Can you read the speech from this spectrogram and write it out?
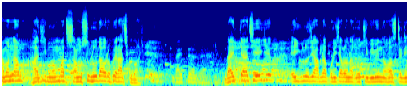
আমার নাম হাজি মোহাম্মদ শামসুল হুদা ওরফে রাজকুমার। দায়িত্বে দায়িত্বে আছি এই যে এইগুলো যে আমরা পরিচালনা করছি বিভিন্ন হজ ট্রেনিং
